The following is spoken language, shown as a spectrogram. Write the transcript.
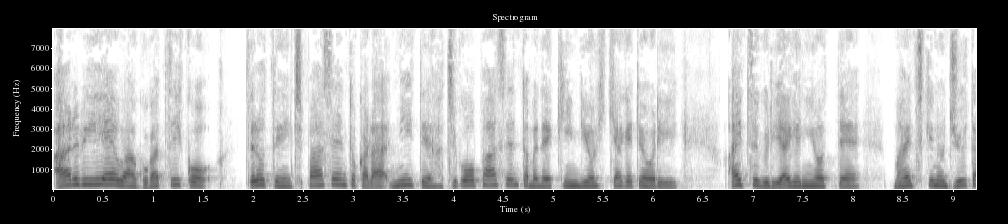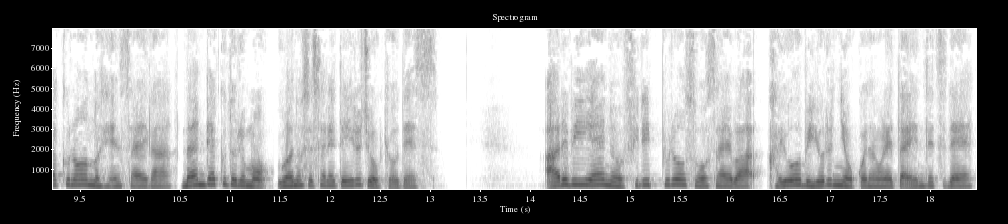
RBA は5月以降0.1%から2.85%まで金利を引き上げており、相次ぐ利上げによって毎月の住宅ローンの返済が何百ドルも上乗せされている状況です。RBA のフィリップ・ロー総裁は火曜日夜に行われた演説で、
